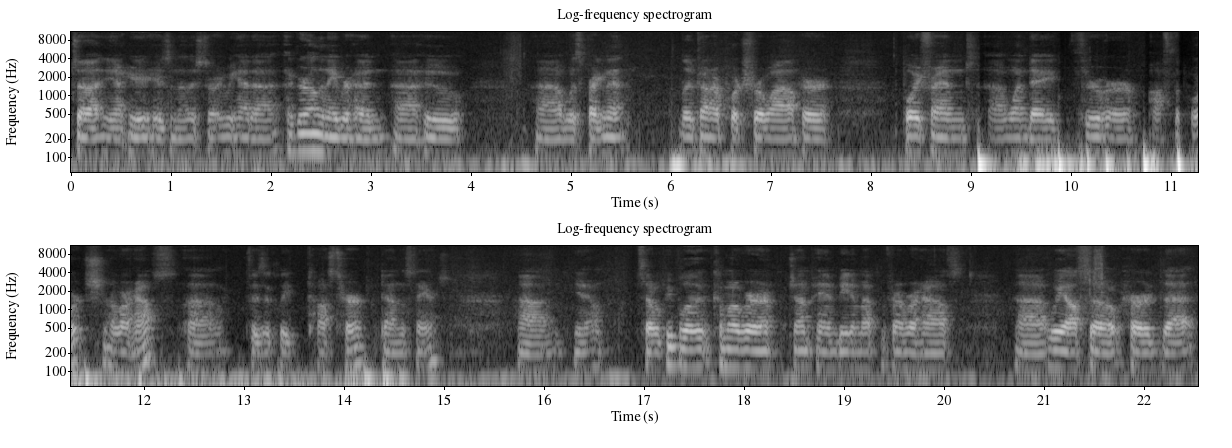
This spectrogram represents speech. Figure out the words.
So uh, you know, here here's another story. We had a, a girl in the neighborhood uh, who uh, was pregnant, lived on our porch for a while. Her boyfriend uh, one day threw her off the porch of our house, uh, physically tossed her down the stairs. Um, you know, several people come over, jump in, beat him up in front of our house. Uh, we also heard that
